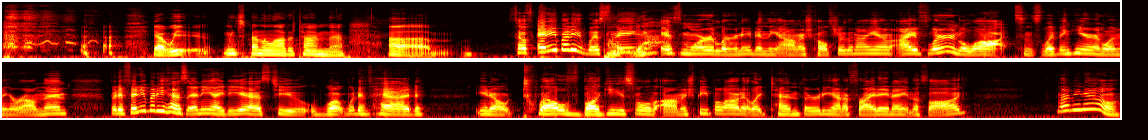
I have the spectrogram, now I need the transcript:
Yeah, we we spent a lot of time there. Um So if anybody listening yeah. is more learned in the Amish culture than I am, I've learned a lot since living here and living around them. But if anybody has any idea as to what would have had, you know, 12 buggies full of Amish people out at like 10:30 on a Friday night in the fog, let me know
